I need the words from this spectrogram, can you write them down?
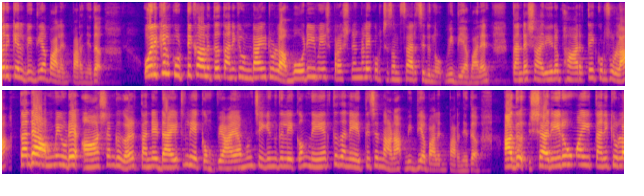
ഒരിക്കൽ വിദ്യ ബാലൻ പറഞ്ഞത്. ഒരിക്കൽ കുട്ടിക്കാലത്ത് തനിക്ക് ഉണ്ടായിട്ടുള്ള ബോഡി ഇമേജ് പ്രശ്നങ്ങളെക്കുറിച്ച് സംസാരിച്ചിരുന്നു വിദ്യാബാലൻ തന്റെ ശരീരഭാരത്തെക്കുറിച്ചുള്ള തന്റെ അമ്മയുടെ ആശങ്കകൾ തന്റെ ഡയറ്റിലേക്കും വ്യായാമം ചെയ്യുന്നതിലേക്കും നേരത്തെ തന്നെ എത്തിച്ചെന്നാണ് വിദ്യാബാലൻ പറഞ്ഞത്. അത് ശരീരവുമായി തനിക്കുള്ള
